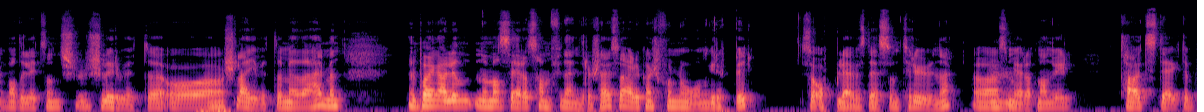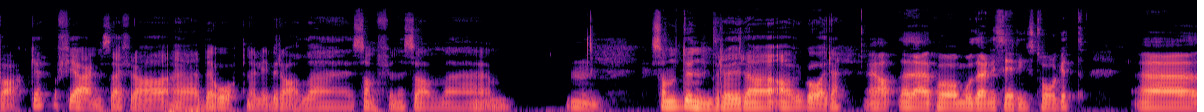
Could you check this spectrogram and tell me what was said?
eh, litt sånn slurvete og sleivete med det her, men, men poenget er at når man ser at samfunnet endrer seg, så er det kanskje for noen grupper så oppleves det som truende, og som gjør at man vil ta et steg tilbake og fjerne seg fra eh, det åpne, liberale samfunnet som, eh, Mm. som dundrer av, av gårde. Ja, det er på moderniseringstoget. Eh,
